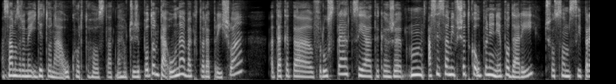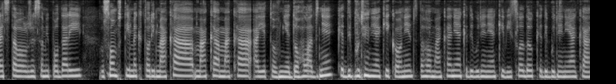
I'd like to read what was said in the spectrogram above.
a samozrejme ide to na úkor toho ostatného. Čiže potom tá únava, ktorá prišla, a taká tá frustrácia, taká, že hm, asi sa mi všetko úplne nepodarí, čo som si predstavoval, že sa mi podarí. Som v týme, ktorý maká, maká, maká a je to v nedohľadne, kedy bude nejaký koniec toho makania, kedy bude nejaký výsledok, kedy bude nejaká,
